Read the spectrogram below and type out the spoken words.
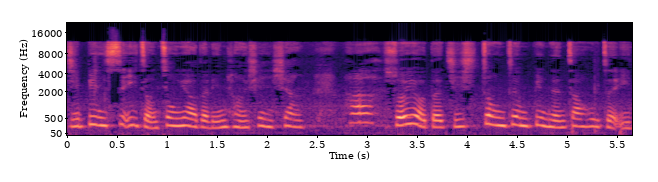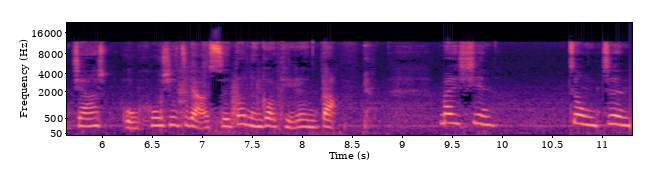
疾病是一种重要的临床现象。它所有的急重症病人照护者与家五呼吸治疗师都能够体认到，慢性重症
